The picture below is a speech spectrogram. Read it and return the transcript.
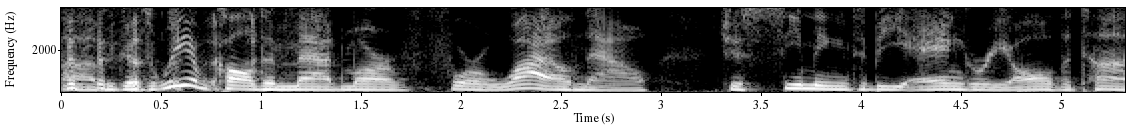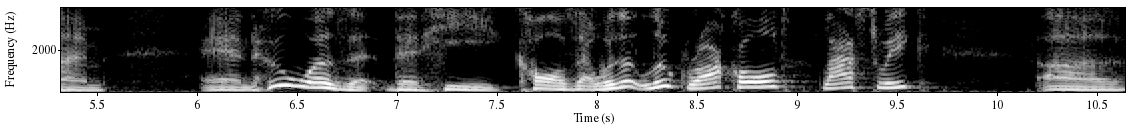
uh, because we have called him Mad Marv for a while now, just seeming to be angry all the time. And who was it that he calls out? Was it Luke Rockhold last week? Uh,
